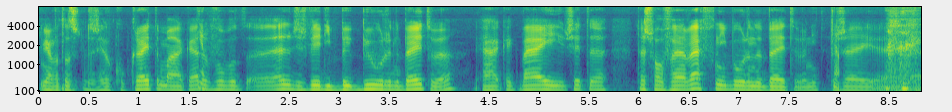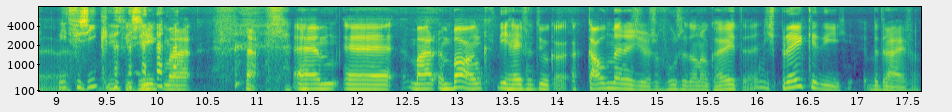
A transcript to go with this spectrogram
Ja, want dat is, dat is heel concreet te maken. Hè? Bijvoorbeeld, uh, dus weer die boeren in de Betuwe. Ja, kijk, wij zitten best wel ver weg van die boeren in de Betuwe. Niet per se... Uh, niet fysiek. Niet fysiek, maar... nou, um, uh, maar een bank, die heeft natuurlijk accountmanagers, of hoe ze dan ook heten. En die spreken die bedrijven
